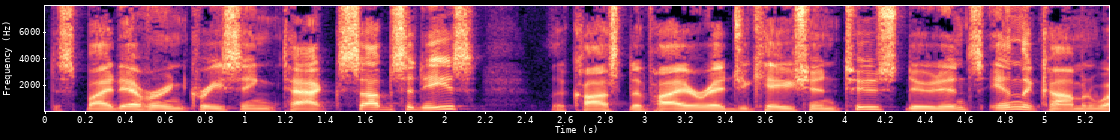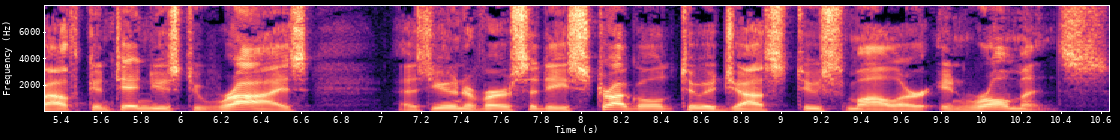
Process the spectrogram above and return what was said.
Despite ever increasing tax subsidies, the cost of higher education to students in the Commonwealth continues to rise as universities struggled to adjust to smaller enrollments.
